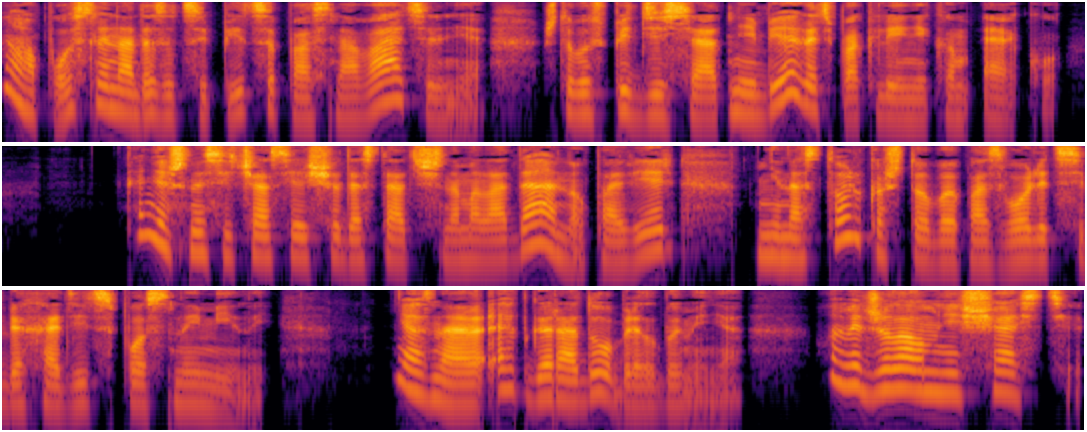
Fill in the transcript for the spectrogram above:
ну а после надо зацепиться поосновательнее, чтобы в 50 не бегать по клиникам ЭКО. Конечно, сейчас я еще достаточно молода, но, поверь, не настолько, чтобы позволить себе ходить с постной миной. Я знаю, Эдгар одобрил бы меня. Он ведь желал мне счастья.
